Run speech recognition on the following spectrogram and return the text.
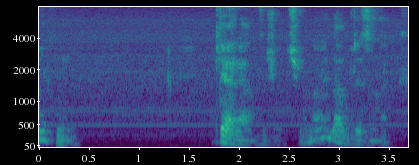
Mhm. Kiera wyrzucił. No i dobry znak.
